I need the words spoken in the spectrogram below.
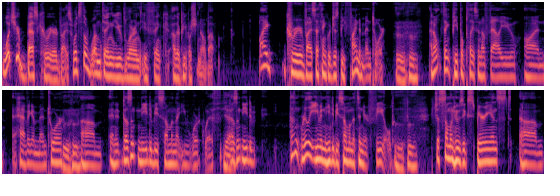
what's your best career advice? What's the one thing you've learned that you think other people should know about? My career advice, I think, would just be find a mentor. Mm-hmm. I don't think people place enough value on having a mentor, Mm-hmm. um, and it doesn't need to be someone that you work with. Yeah. It doesn't need to. Doesn't really even need to be someone that's in your field. Mm-hmm. Just someone who's experienced, um,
